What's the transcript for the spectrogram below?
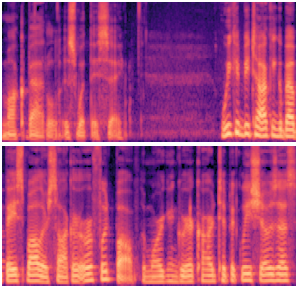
Mock battle is what they say. We could be talking about baseball or soccer or football. The Morgan Greer card typically shows us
